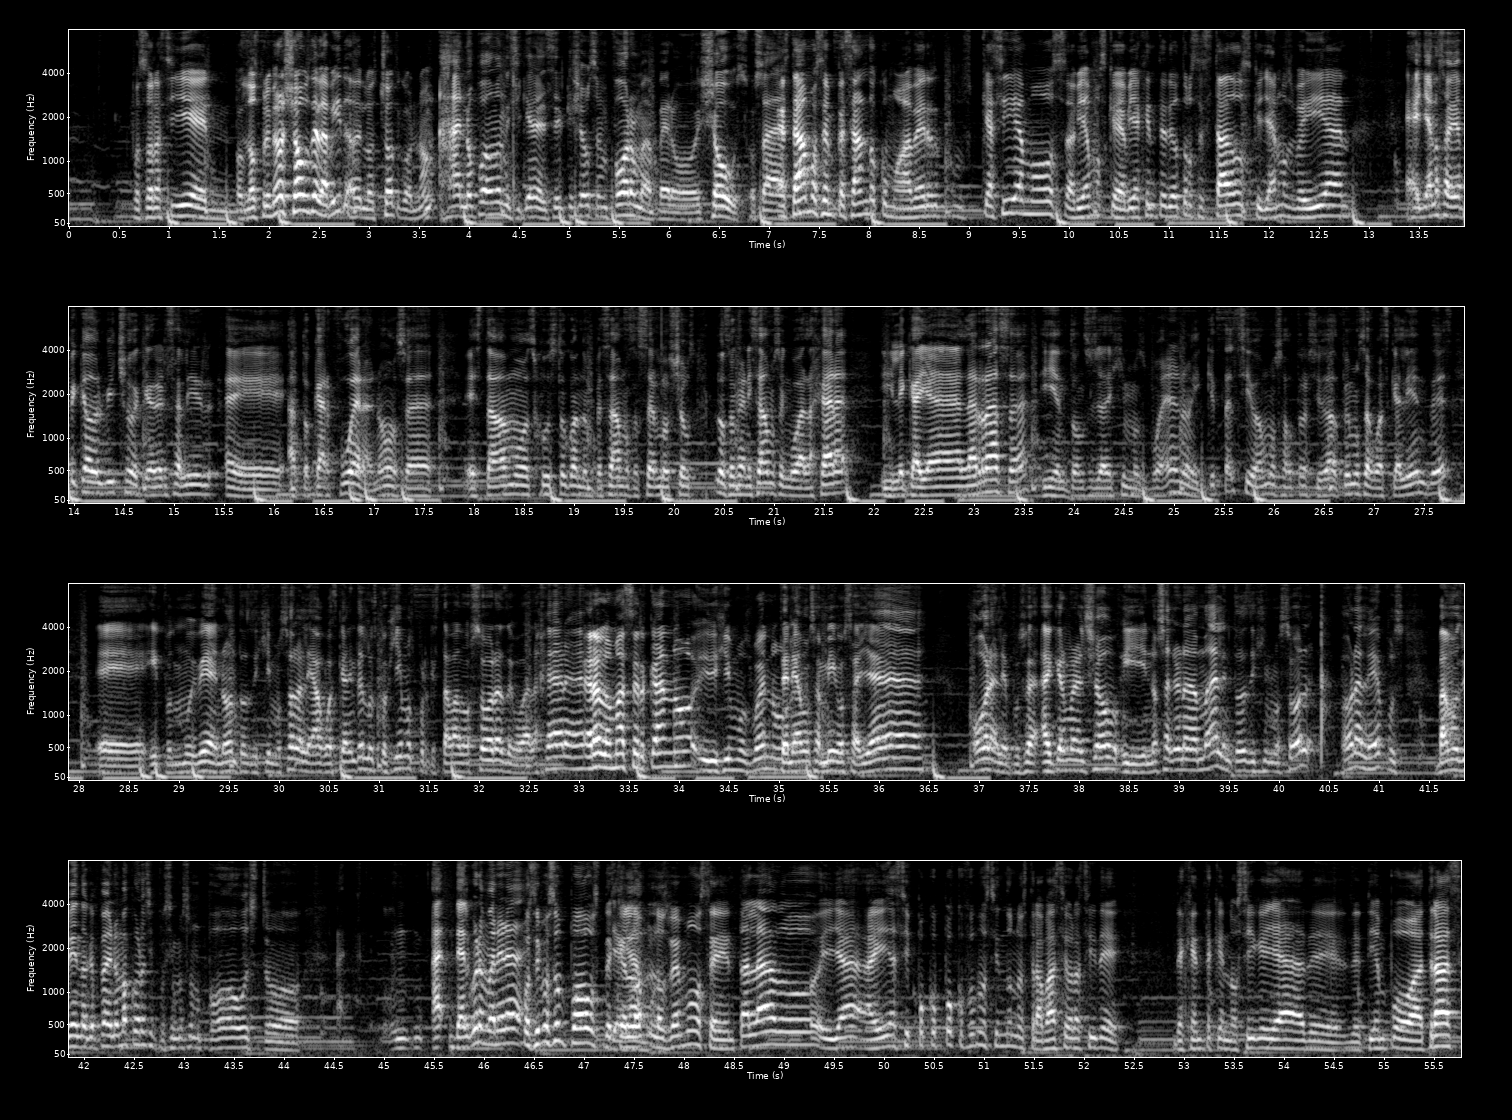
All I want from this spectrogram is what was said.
pues ahora sí, en Pues- los primeros shows de la vida de los Shotgun, ¿no? Ajá, no podemos ni siquiera decir que shows en forma, pero shows, o sea, Estábamos empezando como a ver pues, qué hacíamos, sabíamos que había gente de otros estados que ya nos veían. Eh, ya nos había picado el bicho de querer salir eh, a tocar fuera, ¿no? O sea, estábamos justo cuando empezábamos a hacer los shows, los organizábamos en Guadalajara y le caía la raza y entonces ya dijimos, bueno, ¿y qué tal si vamos a otra ciudad? Fuimos a Aguascalientes eh, y pues muy bien, ¿no? Entonces dijimos, órale, Aguascalientes los cogimos porque estaba a dos horas de Guadalajara. Era lo más cercano y dijimos, bueno, Teníamos amigos allá. Órale, pues hay que armar el show y no salió nada mal, entonces dijimos, "Ól- órale, pues vamos viendo qué pedo. No me acuerdo si pusimos un post o... De alguna manera... pusimos un post de que lo- los vemos en tal lado y ya ahí así poco a poco fuimos haciendo nuestra base ahora sí de, de gente que nos sigue ya de, de tiempo atrás.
